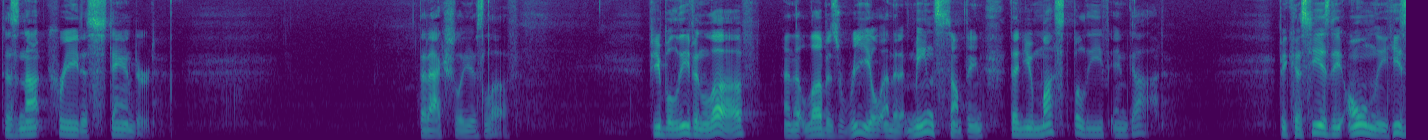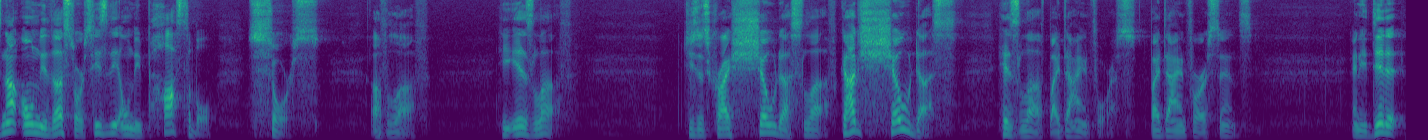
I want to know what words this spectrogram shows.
does not create a standard that actually is love. If you believe in love and that love is real and that it means something, then you must believe in God. Because He is the only, He's not only the source, He's the only possible source of love. He is love. Jesus Christ showed us love. God showed us his love by dying for us, by dying for our sins. And he did it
